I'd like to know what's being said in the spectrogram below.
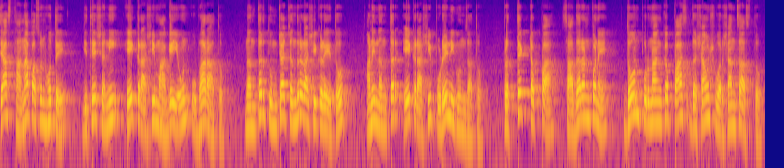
त्या स्थानापासून होते जिथे शनी एक राशी मागे येऊन उभा राहतो. नंतर तुमच्या चंद्र राशीकडे येतो आणि नंतर एक राशी पुढे निघून जातो. प्रत्येक टप्पा साधारणपणे दोन पूर्णांक पाच दशांश वर्षांचा असतो.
